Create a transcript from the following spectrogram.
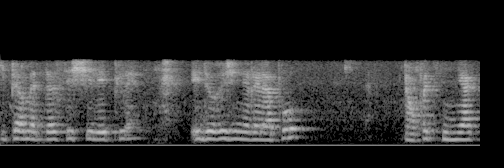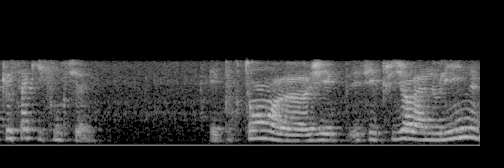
qui permettent d'assécher les plaies et de régénérer la peau. En fait, il n'y a que ça qui fonctionne. Et pourtant, euh, j'ai essayé plusieurs lanolines.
